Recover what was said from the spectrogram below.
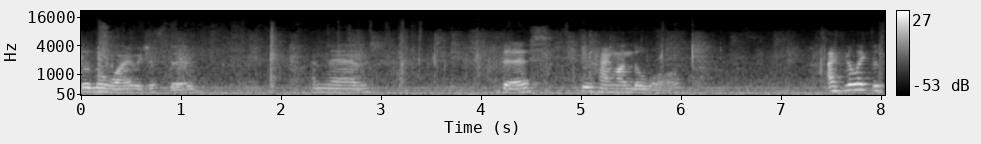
Don't know why, we just did. And then this to hang on the wall. I feel like this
